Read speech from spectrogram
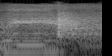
me.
